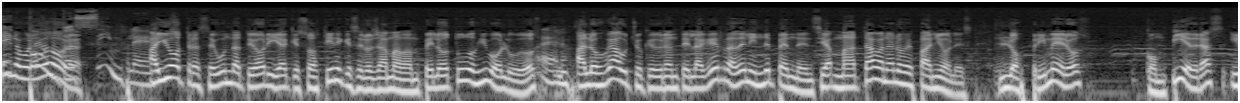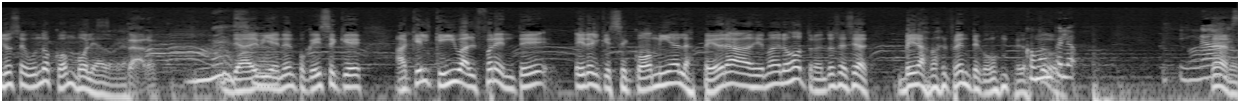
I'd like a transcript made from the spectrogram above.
es la punto, boleadora. simple. Hay otra segunda teoría que sostiene que se lo llamaban pelotudos y boludos Bueno. a los gauchos que durante la guerra de la independencia mataban a los españoles. Los primeros con piedras y los segundos con boleadoras. Claro. De ahí vienen, porque dice que aquel que iba al frente era el que se comía las pedradas y demás de los otros. Entonces decía, verás va al frente como un pelotudo. Como un pelo... Ignacio.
